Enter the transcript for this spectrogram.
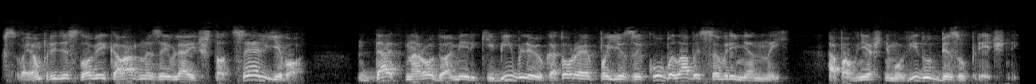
в своем предисловии коварно заявляет, что цель его — дать народу Америки Библию, которая по языку была бы современной, а по внешнему виду безупречной.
